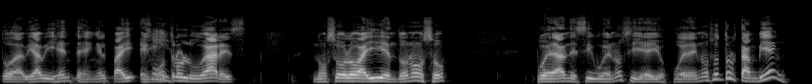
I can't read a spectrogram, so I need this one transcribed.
todavía vigentes en el país, en Sí. otros lugares, no solo ahí en Donoso, puedan decir, bueno, si ellos pueden, nosotros también.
